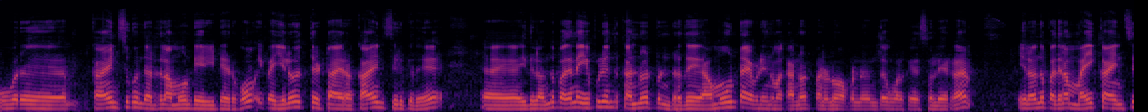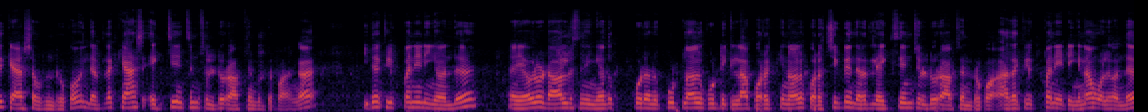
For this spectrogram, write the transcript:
ஒவ்வொரு காயின்ஸுக்கும் இந்த இடத்துல அமௌண்ட் ஏறிட்டே இருக்கும். இப்போ எழுபத்தெட்டாயிரம் காயின்ஸ் இருக்குது. இதில் வந்து பார்த்தீங்கன்னா எப்படி வந்து கன்வெர்ட் பண்ணுறது அமௌண்ட்டாக எப்படி நம்ம கன்வெர்ட் பண்ணணும்? அப்படின்னு வந்து உங்களுக்கு சொல்லிடுறேன். இதில் வந்து பார்த்தீங்கன்னா மை காயின்ஸு கேஷ் அவுட்னு இருக்கும். இந்த இடத்துல கேஷ் எக்ஸ்சேஞ்சுன்னு சொல்லிட்டு ஒரு ஆப்ஷன் கொடுத்துருப்பாங்க. இதை கிளிக் பண்ணி நீங்கள் வந்து எவ்வளோ டாலர்ஸ் நீங்கள் வந்து கூட கூட்டினாலும் கூட்டிக்கலாம் குறைக்கினாலும் குறைச்சிக்கிட்டு இந்த இடத்துல எக்ஸ்சேஞ்ச் சொல்லிட்டு ஒரு ஆப்ஷன் இருக்கும். அதை கிளிக் பண்ணிட்டீங்கன்னா உங்களுக்கு வந்து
